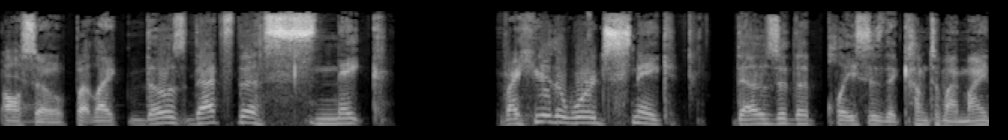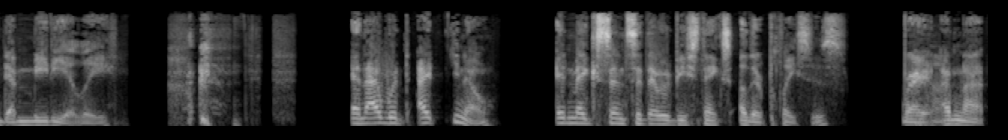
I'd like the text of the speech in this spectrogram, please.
also, but like those, that's the snake. If I hear the word snake, those are the places that come to my mind immediately. and I would, I, you know, it makes sense that there would be snakes other places, right? Uh-huh. I'm not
